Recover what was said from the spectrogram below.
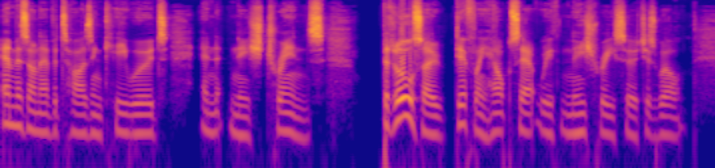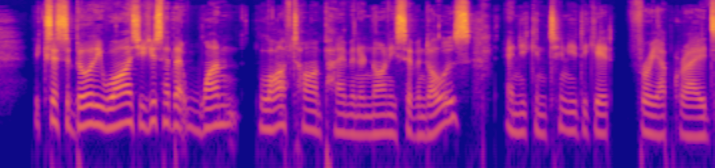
Amazon advertising keywords, and niche trends. But it also definitely helps out with niche research as well. Accessibility wise, you just have that one lifetime payment of $97 and you continue to get free upgrades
